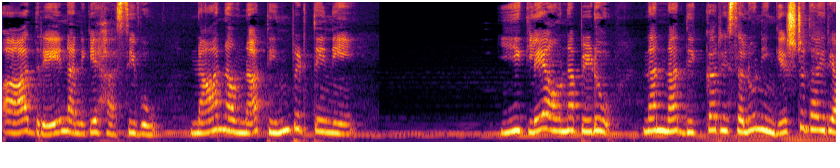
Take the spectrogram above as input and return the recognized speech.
ಆದ್ರೆ ನನಗೆ ಹಸಿವು, ನಾನು ಅವನ್ನ ತಿನ್ಬಿಡ್ತೀನಿ. ಈಗ್ಲೇ ಅವನ್ನ ಬಿಡು, ನನ್ನ ಧಿಕ್ಕರಿಸಲು ನಿಂಗೆಷ್ಟು ಧೈರ್ಯ.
